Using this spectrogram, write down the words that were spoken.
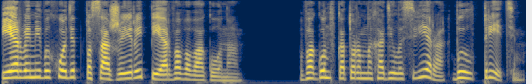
Первыми выходят пассажиры первого вагона. Вагон, в котором находилась Вера, был третьим.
